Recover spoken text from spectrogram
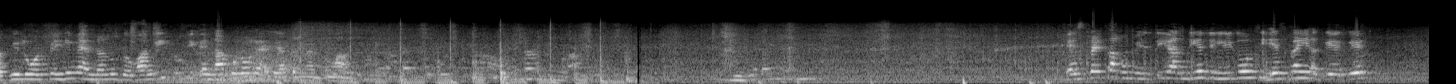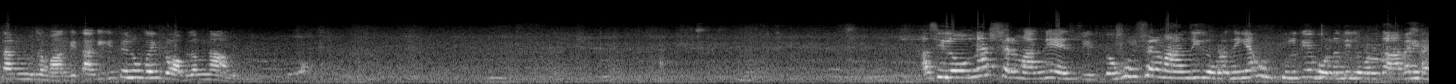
ਅੱਗੇ ਲੋੜ ਪਏਗੀ, ਮੈਂ ਇਹਨਾਂ ਨੂੰ ਦਵਾਂਗੀ, ਤੁਸੀਂ ਇਹਨਾਂ ਕੋਲੋਂ ਲੈ ਲਿਆ ਕਰਨਾ ਸਮਾਨ। ਇਸ ਤਰ੍ਹਾਂ ਹੀ ਤੁਹਾਨੂੰ ਮਿਲਦੀ ਆਂਦੀ ਹੈ ਦਿੱਲੀ ਤੋਂ ਅਸੀਂ ਇਸ ਤਰ੍ਹਾਂ ਹੀ ਅੱਗੇ ਅੱਗੇ ਤੁਹਾਨੂੰ ਦਵਾਂਗੇ ਤਾਂ ਕਿ ਕਿਸੇ ਨੂੰ ਕੋਈ ਪ੍ਰੋਬਲਮ ਨਾ ਆਵੇ। ਅਸੀਂ ਲੋਕ ਨਾ ਸ਼ਰਮਾਂਦੇ ਹਾਂ ਇਸ ਚੀਜ਼ ਤੋਂ। ਹੁਣ ਸ਼ਰਮਾਨ ਦੀ ਲੋੜ ਨਹੀਂ ਹੈ ਹੁਣ ਖੁੱਲ ਕੇ ਬੋਲਣ ਦੀ ਲੋੜ ਤਾਂ ਹੈ।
